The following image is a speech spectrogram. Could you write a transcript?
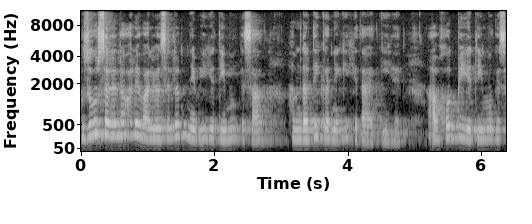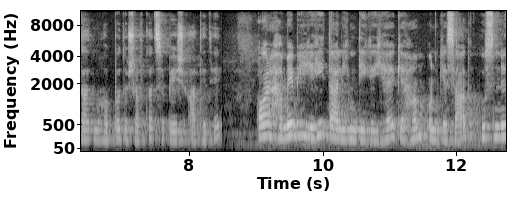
हुजूर सल्लल्लाहु अलैहि वसल्लम ने भी यतीमों के साथ हमदर्दी करने की हिदायत की है। आप ख़ुद भी यतीमों के साथ मोहब्बत और शफकत से पेश आते थे और हमें भी यही तालीम दी गई है कि हम उनके साथ हुसन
